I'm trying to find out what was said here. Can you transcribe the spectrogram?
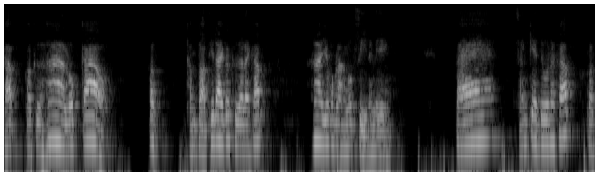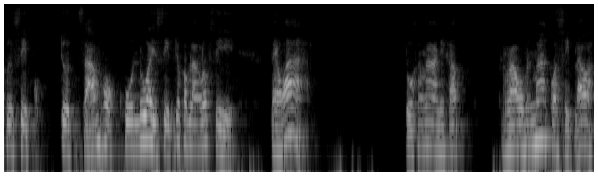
ครับ ก็คือ 5 ลบ 9 ก็คำตอบที่ได้ก็คืออะไรครับ 5 ยกกำลังลบ 4 นั่นเอง แต่สังเกตดูนะครับ ก็คือ 10.36 คูณด้วย 10 ยกกำลังลบ 4 แต่ว่า ตัวข้างหน้านี้ครับ เรามันมากกว่า 10 แล้วอะ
